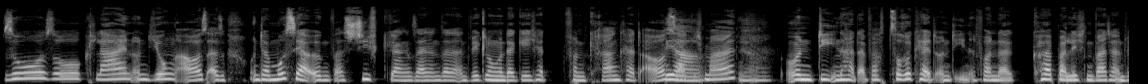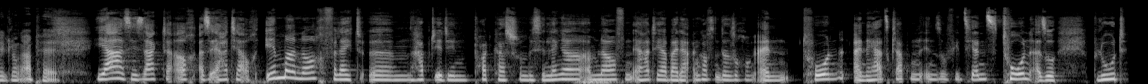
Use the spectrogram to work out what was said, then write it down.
so, so klein und jung aus. Also, und da muss ja irgendwas schiefgegangen sein in seiner Entwicklung. Und da gehe ich halt von Krankheit aus, Ja, sag ich mal. ja. Und die ihn halt einfach zurückhält und ihn von der körperlichen Weiterentwicklung abhält. Ja, sie sagte auch, also er hat ja auch immer noch, vielleicht ähm, habt ihr den Podcast schon ein bisschen länger am Laufen, er hatte ja bei der Ankaufsuntersuchung einen Ton, eine Herzklappeninsuffizienzton, also Blut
